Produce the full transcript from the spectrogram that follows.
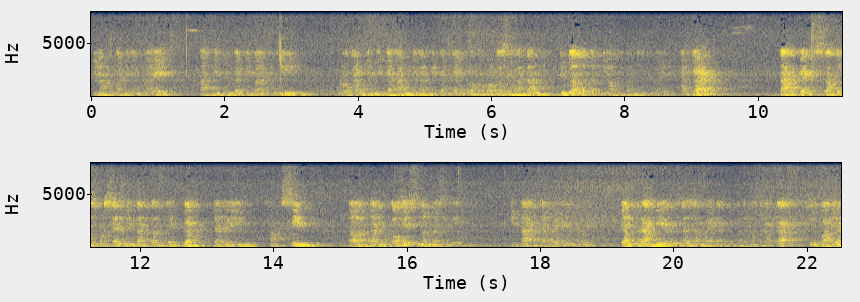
dilakukan dengan baik, tapi juga dibarengi program pencegahan dengan 3M, protokol kesehatan juga tetap dilakukan dengan baik agar target 100% kita tercegah dari vaksin uh, dari COVID-19 ini kita capai dengan baik. Yang terakhir saya sampaikan kepada masyarakat supaya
